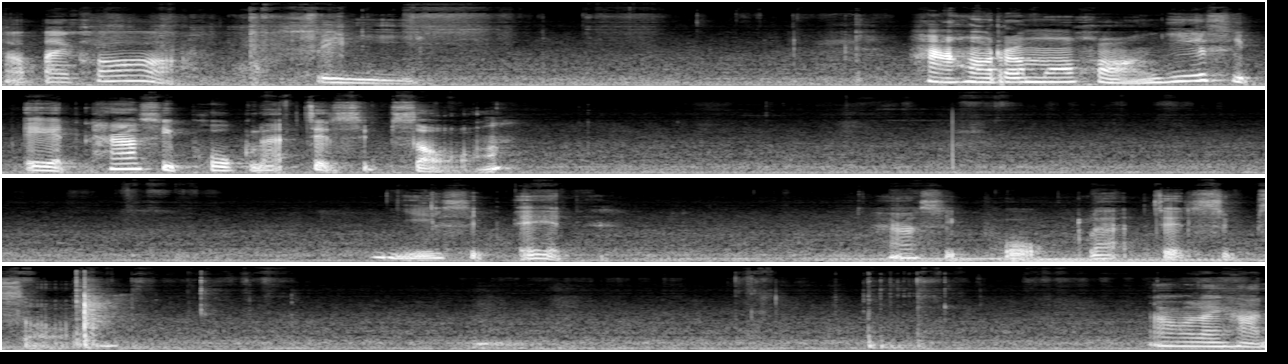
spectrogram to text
ต่อไปข้อสี่หาหอรมอของยี่สิบเอ็ดห้าสิบหกและเจ็ดสิบสอง ยี่สิบเอ็ดห้าสิบหกและเจ็ดสิบสองเอาอะไรหาร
